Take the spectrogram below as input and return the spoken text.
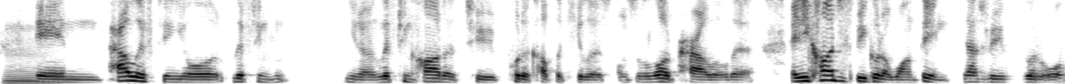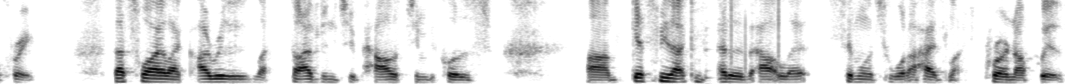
Mm, In powerlifting, you're lifting, you know, lifting harder to put a couple of kilos on. So there's a lot of parallel there, and you can't just be good at one thing. You have to be good at all three that's why like I really like dived into powerlifting because um, gets me that competitive outlet similar to what I had like grown up with.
